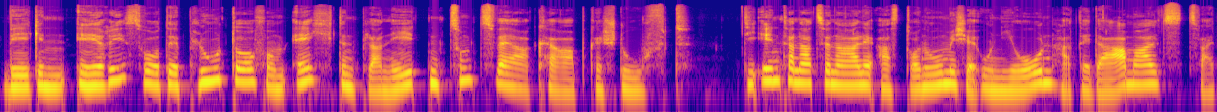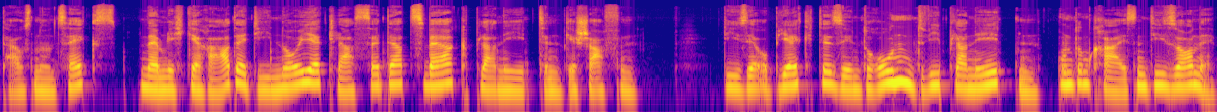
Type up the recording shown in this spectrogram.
Wegen Eris wurde Pluto vom echten Planeten zum Zwerg herabgestuft. Die Internationale Astronomische Union hatte damals, 2006, nämlich gerade die neue Klasse der Zwergplaneten geschaffen. Diese Objekte sind rund wie Planeten und umkreisen die Sonne.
